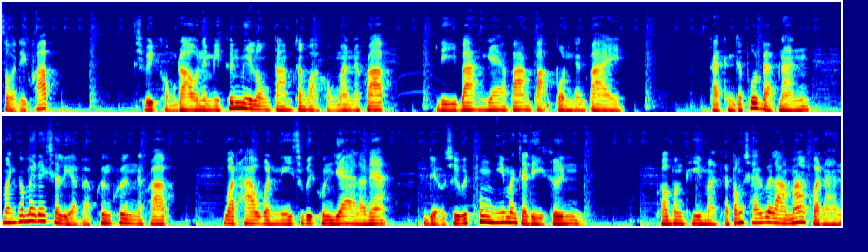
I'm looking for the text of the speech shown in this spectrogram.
สวัสดีครับ ชีวิตของเราเนี่ยมีขึ้นมีลงตามจังหวะของมันนะครับ ดีบ้างแย่บ้างปะปนกันไป แต่ถึงจะพูดแบบนั้น มันก็ไม่ได้เฉลี่ยแบบครึ่งๆนะครับ ว่าถ้าวันนี้ชีวิตคุณแย่แล้วเนี่ย เดี๋ยวชีวิตพรุ่งนี้มันจะดีขึ้น เพราะบางทีมันจะต้องใช้เวลามากกว่านั้น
